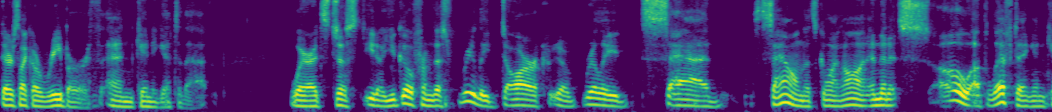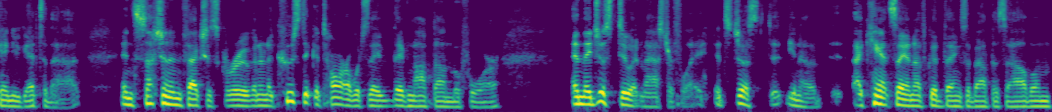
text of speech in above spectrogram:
there's like a rebirth and can you get to that? Where it's just you know you go from this really dark you know really sad sound that's going on and then it's so uplifting and can you get to that? And such an infectious groove and an acoustic guitar which they've they've not done before. And they just do it masterfully. It's just you know i can't say enough good things about this album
